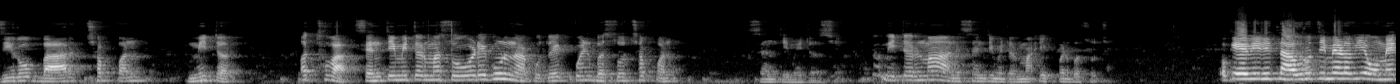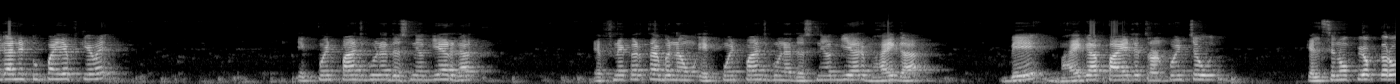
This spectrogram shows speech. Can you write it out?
ઝીરો બાર છપ્પન મીટર. અથવા સેન્ટીમીટરમાં સો વડે ગુણ નાખું તો એક પોઈન્ટ બસો છપ્પન સેન્ટીમીટર છે. મીટરમાં અને સેન્ટીમીટરમાં એક પોઈન્ટ બસો છપ્પન. ઓકે, એવી રીતના આવૃત્તિ મેળવીએ. ઓમેગાને ટુ પાઈ એફ કહેવાય. એક પોઈન્ટ પાંચ ગુણ્યા દસની અગિયાર ઘાત. એફને કરતાં બનાવું. એક પોઈન્ટ પાંચ ગુણ્યા દસની અગિયાર ભાગ્યા બે ભાગ્યા પાય એટલે ત્રણ પોઈન્ટ ચૌદ. કેલ્સિયનો ઉપયોગ કરો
